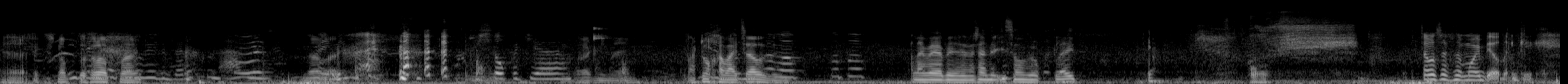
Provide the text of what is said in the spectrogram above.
Ja, ik snap de grap, maar... Nou, maar Stoppertje. daar ga ik niet mee. Maar toch gaan wij hetzelfde doen. Alleen wij hebben, we zijn er iets anders op gekleed. Dat was even een mooi beeld, denk ik.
